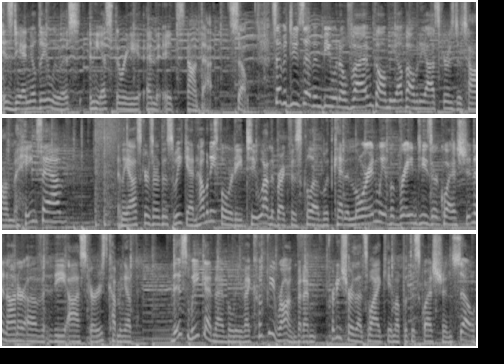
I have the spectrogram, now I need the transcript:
is Daniel Day Lewis, and he has three, and it's not that. So, 727 B105, call me up. How many Oscars does Tom Hanks have? And the Oscars are this weekend. How many? 42 on the Breakfast Club with Ken and Lauren. We have a brain teaser question in honor of the Oscars coming up this weekend, I believe. I could be wrong, but I'm pretty sure that's why I came up with this question. So,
